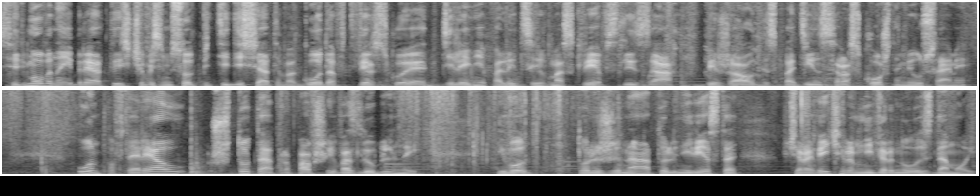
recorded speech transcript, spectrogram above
7 ноября 1850 года в Тверское отделение полиции в Москве в слезах вбежал господин с роскошными усами. Он повторял что-то о пропавшей возлюбленной. Его то ли жена, то ли невеста вчера вечером не вернулась домой.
